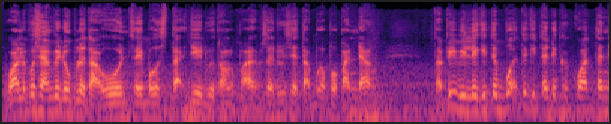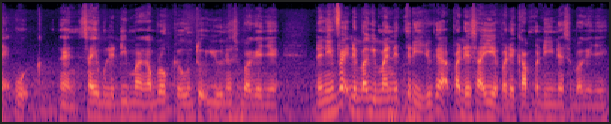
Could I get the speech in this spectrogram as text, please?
Walaupun saya ambil 20 tahun, saya baru start je 2 tahun lepas. Pasal dulu saya tak berapa pandang. Tapi bila kita buat tu kita ada kekuatan network kan. Saya boleh demand dengan broker untuk you dan sebagainya. Dan in fact dia bagi monetary juga pada saya, pada company dan sebagainya.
